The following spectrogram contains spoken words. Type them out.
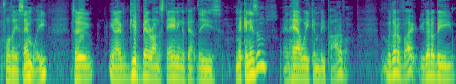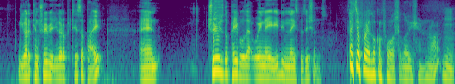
for the assembly to you know give better understanding about these mechanisms and how we can be part of them. We've got to vote. You've got to be. You got to contribute. You got to participate, and choose the people that we need in these positions. That's if we're looking for a solution, right? Mm.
